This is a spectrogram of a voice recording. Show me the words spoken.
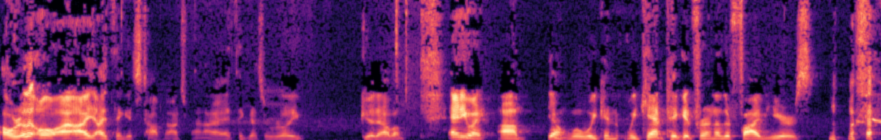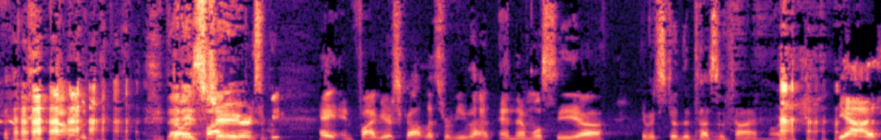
oh really? Oh, I, I- I think it's top notch, man. I, I think that's a really good album. Anyway, um, yeah. Well, we can we can't pick it for another five years. that So in is five true. years, we, hey, in five years, Scott, let's review that, and then we'll see uh, if it stood the test of time. Or, Yeah, I,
